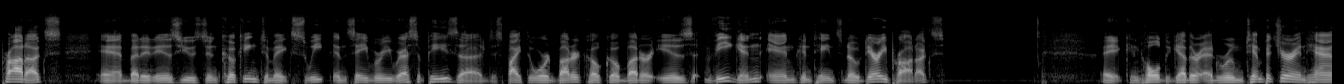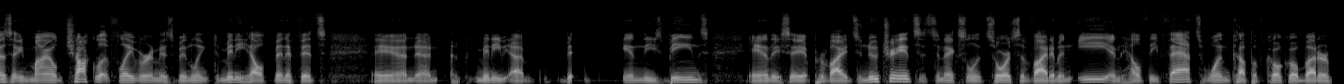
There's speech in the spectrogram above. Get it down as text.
products. But it is used in cooking to make sweet and savory recipes. Uh, despite the word butter, cocoa butter is vegan and contains no dairy products. It can hold together at room temperature and has a mild chocolate flavor and has been linked to many health benefits and uh, many uh, in these beans. And they say it provides nutrients. It's an excellent source of vitamin E and healthy fats. One cup of cocoa butter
